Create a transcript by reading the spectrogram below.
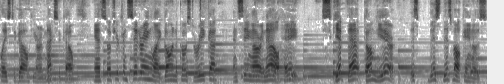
place to go here in Mexico. And so if you're considering like going to Costa Rica and seeing Arenal, hey, Skip that, come here. This, this, this volcano is,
